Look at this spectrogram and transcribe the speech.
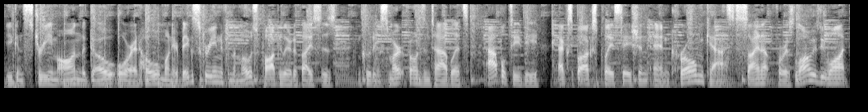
You can stream on the go or at home on your big screen from the most popular devices, including smartphones and tablets, Apple TV, Xbox, PlayStation, and Chromecast. Sign up for as long as you want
